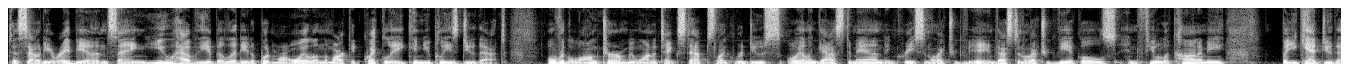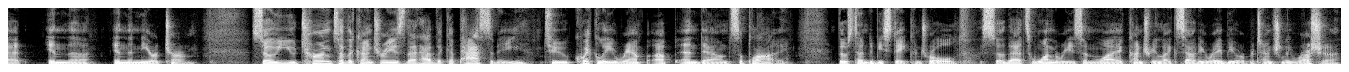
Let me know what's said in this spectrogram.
to Saudi Arabia, and saying, "You have the ability to put more oil in the market quickly. Can you please do that?" Over the long term, we want to take steps like reduce oil and gas demand, increase in electric, eh, invest in electric vehicles, in fuel economy, but you can't do that in the in the near term. So you turn to the countries that have the capacity to quickly ramp up and down supply. Those tend to be state controlled. So that's one reason why a country like Saudi Arabia or potentially Russia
